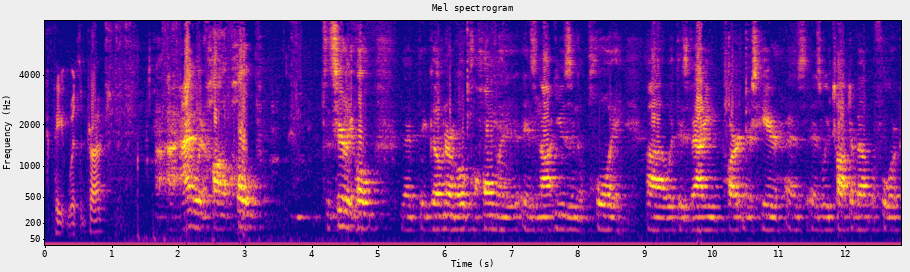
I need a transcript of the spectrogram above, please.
compete with the tribes? I, I would ho- hope, sincerely hope, that the governor of Oklahoma is not using a ploy uh, with his valued partners here, as, as we've talked about before.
